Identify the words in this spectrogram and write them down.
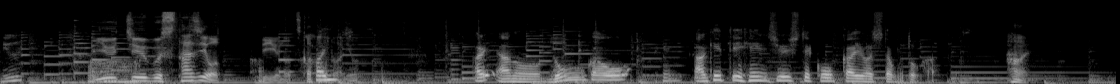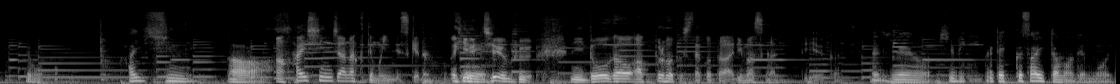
ゆ ?YouTube スタジオっていうのを使ったことあります、あれ、あの、動画を上げて編集して公開はしたことがあるんです。はい。でも、配信、ああ、あ配信じゃなくてもいいんですけど、え YouTube に動画をアップロードしたことはありますかっていう感じ。ですね、あのシビックテック埼玉でも一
